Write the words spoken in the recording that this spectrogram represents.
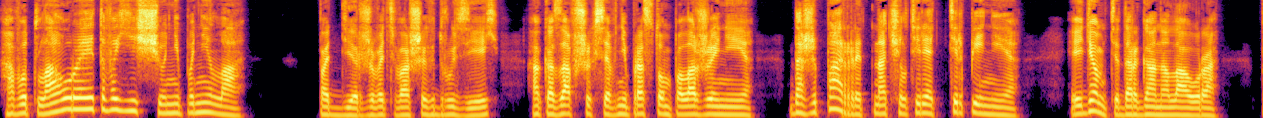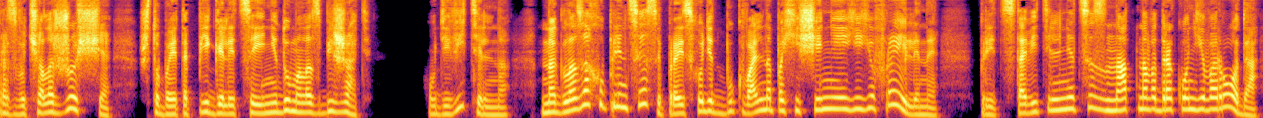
А вот Лаура этого еще не поняла. Поддерживать ваших друзей, оказавшихся в непростом положении. Даже Паррет начал терять терпение. «Идемте, Даргана Лаура». Прозвучало жестче, чтобы эта пигалица и не думала сбежать. Удивительно, на глазах у принцессы происходит буквально похищение ее фрейлины, представительницы знатного драконьего рода,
